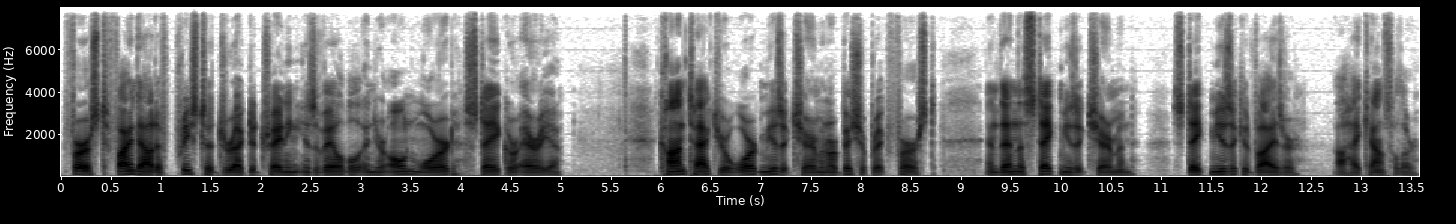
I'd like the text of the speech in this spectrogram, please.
First, find out if priesthood directed training is available in your own ward, stake, or area. Contact your ward music chairman or bishopric first, and then the stake music chairman, stake music advisor, a high counselor,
